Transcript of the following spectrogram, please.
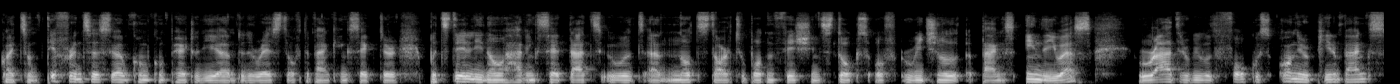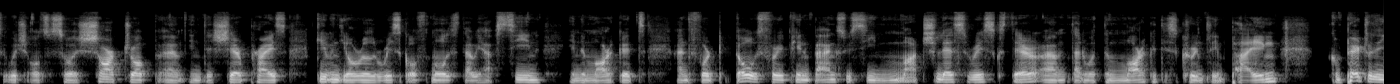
quite some differences um, com- compared to the um, to the rest of the banking sector but still you know having said that we would um, not start to bottom fish in stocks of regional banks in the US Rather, we would focus on European banks, which also saw a sharp drop um, in the share price, given the overall risk of models that we have seen in the market. And for those, for European banks, we see much less risks there um, than what the market is currently implying. Compared to the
